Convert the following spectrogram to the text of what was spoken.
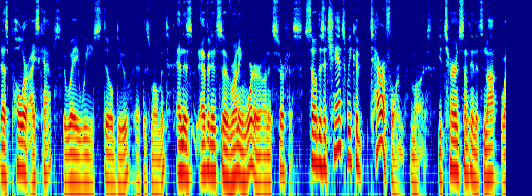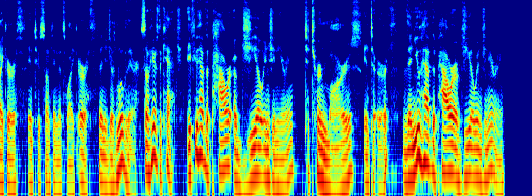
It has polar ice caps, the way we still do at this moment. And there's evidence of running water on its surface. So there's a chance we could terraform Mars. You turn something that's not like Earth into something that's like Earth. Then you just move there. So here's the catch. If you have the power of geoengineering to turn Mars into Earth, then you have the power of geoengineering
